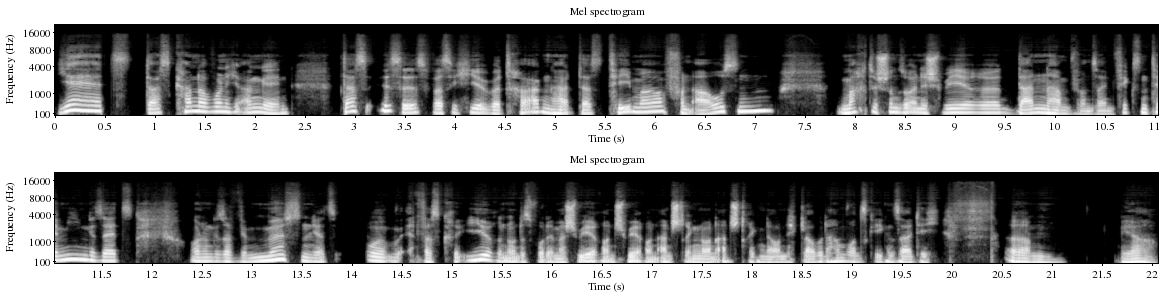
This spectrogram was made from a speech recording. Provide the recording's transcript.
jetzt, das kann doch wohl nicht angehen. Das ist es, was sich hier übertragen hat, das Thema von außen machte schon so eine schwere. Dann haben wir uns einen fixen Termin gesetzt und gesagt, wir müssen jetzt etwas kreieren und es wurde immer schwerer und schwerer und anstrengender und anstrengender und ich glaube, da haben wir uns gegenseitig ähm, ja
